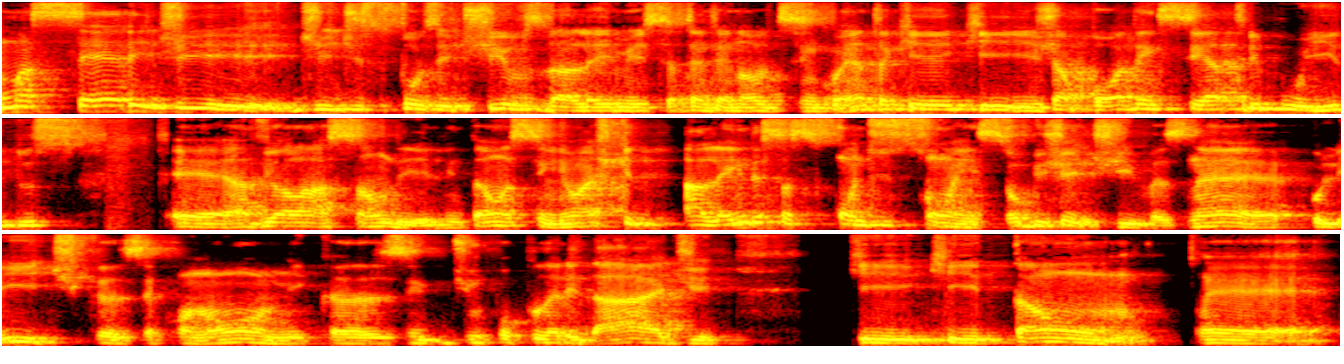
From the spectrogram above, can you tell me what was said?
uma série de, de dispositivos da Lei 1079 de 50 que, que já podem ser atribuídos é, à violação dele. Então, assim, eu acho que além dessas condições objetivas, né, políticas, econômicas, de impopularidade, que estão é,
